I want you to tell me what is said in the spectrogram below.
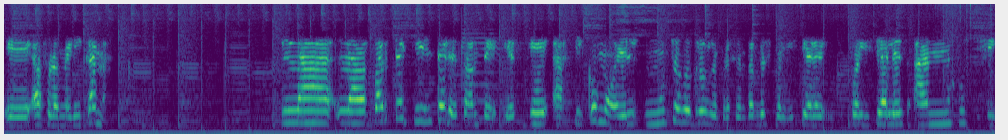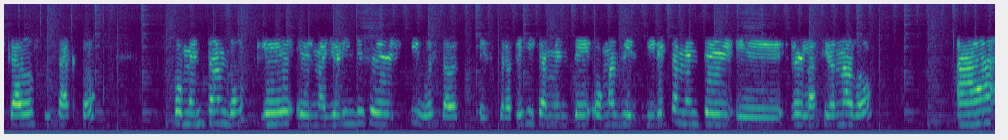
eh, afroamericana. La, la parte aquí interesante es que, así como él, muchos otros representantes policiales, han justificado sus actos, comentando que el mayor índice delictivo está estratégicamente, o más bien directamente eh, relacionado a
